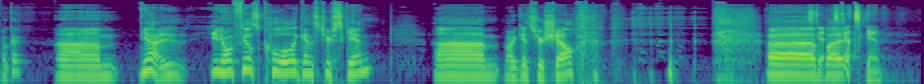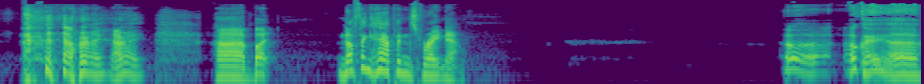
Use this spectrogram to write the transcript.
Okay. Um, yeah, you know, it feels cool against your skin, um, or against your shell. uh, It's got, but it's got skin. all right, all right. Uh, but nothing happens right now. Uh, okay. Uh,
